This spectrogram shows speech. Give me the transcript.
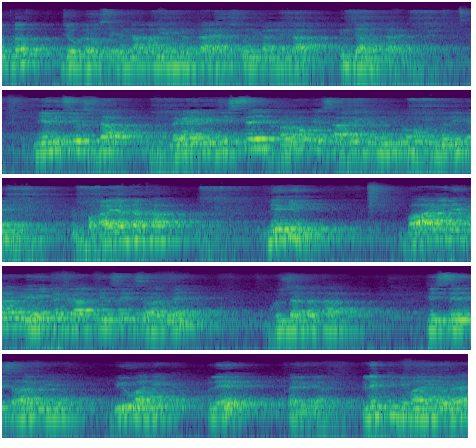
मतलब जो घरों से गंदा पानी निकलता है, उसको निकालने का इंतज़ाम होता है। नियमित सीवर सुविधा लगाई गई, जिससे घरों के सारे गंदगी को नदी में बहाया जाता था। लेकिन बाढ़ आने पर यही कचरा फिर से शहर में घुस जाता था, जिससे शहर में ब्यूवानिक प्लेग फैल गया। प्लेग की बीमारी जो है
